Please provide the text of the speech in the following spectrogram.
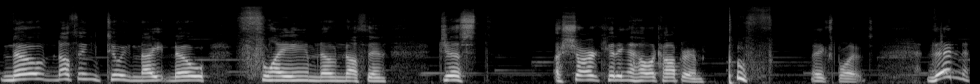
No, nothing to ignite, no flame, no nothing. Just a shark hitting a helicopter and poof, it explodes. Then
